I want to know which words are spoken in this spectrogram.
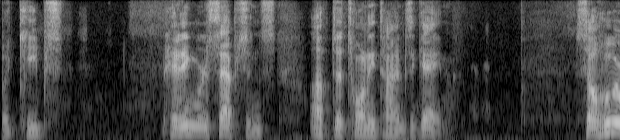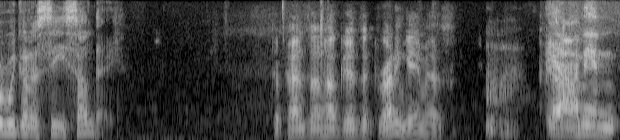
but keeps hitting receptions up to 20 times a game. So who are we going to see Sunday? Depends on how good the running game is. Yeah, I mean,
